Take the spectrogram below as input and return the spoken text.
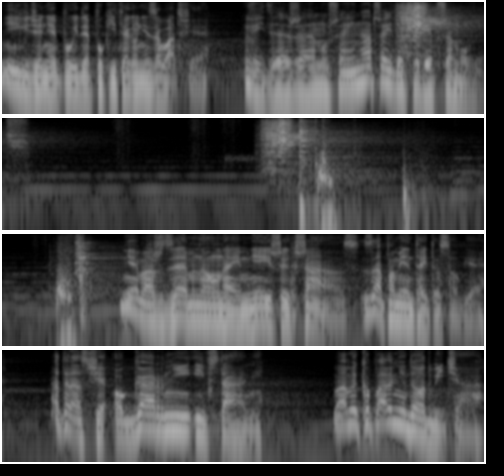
Nigdzie nie pójdę, póki tego nie załatwię. Widzę, że muszę inaczej do ciebie przemówić. Nie masz ze mną najmniejszych szans. Zapamiętaj to sobie. A teraz się ogarnij i wstań. Mamy kopalnię do odbicia.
